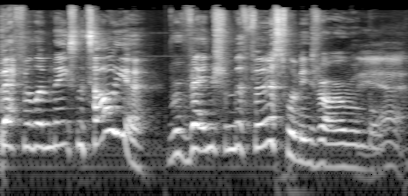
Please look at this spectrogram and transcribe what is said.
Beth eliminates Natalya. Revenge from the first Women's Royal Rumble. Yeah.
